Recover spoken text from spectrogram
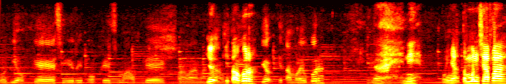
Body oke, sirip oke, semua oke, kepala mata Yuk, kita ukur. Yuk, kita mulai ukur. Ini punya temen siapa?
